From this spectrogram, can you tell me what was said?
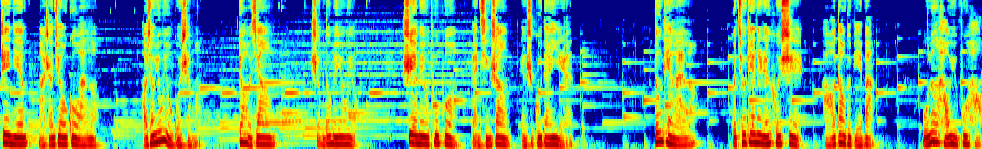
这一年马上就要过完了，好像拥有过什么，又好像什么都没拥有，事业没有突破。”感情上仍是孤单一人。冬天来了，和秋天的人和事好好道个别吧。无论好与不好，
